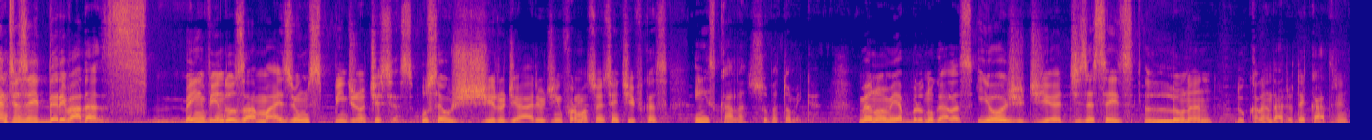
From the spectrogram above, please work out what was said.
E derivadas! Bem-vindos a mais um Spin de Notícias, o seu giro diário de informações científicas em escala subatômica. Meu nome é Bruno Galas e hoje, dia 16 Lunan do calendário Decatrian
